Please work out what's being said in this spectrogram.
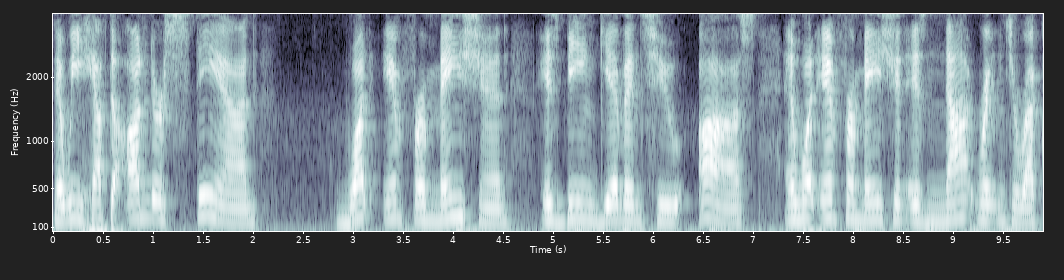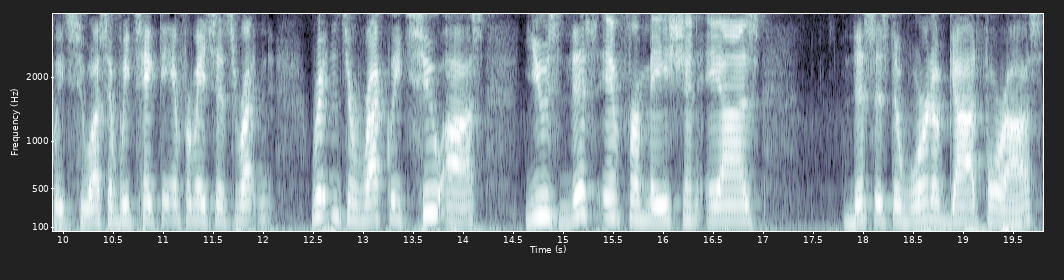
That we have to understand what information is being given to us and what information is not written directly to us. If we take the information that's written, written directly to us, use this information as this is the Word of God for us.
